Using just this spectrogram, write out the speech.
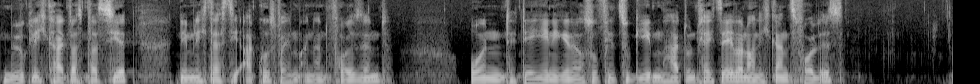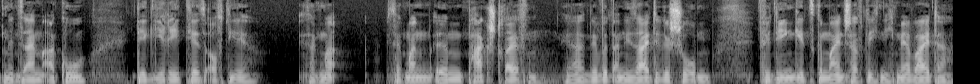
Möglichkeit, was passiert, nämlich, dass die Akkus bei dem anderen voll sind und derjenige noch so viel zu geben hat und vielleicht selber noch nicht ganz voll ist mit seinem Akku, der gerät jetzt auf die, ich sag mal, wie sagt man, ähm, Parkstreifen. Ja, der wird an die Seite geschoben. Für den geht's gemeinschaftlich nicht mehr weiter.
